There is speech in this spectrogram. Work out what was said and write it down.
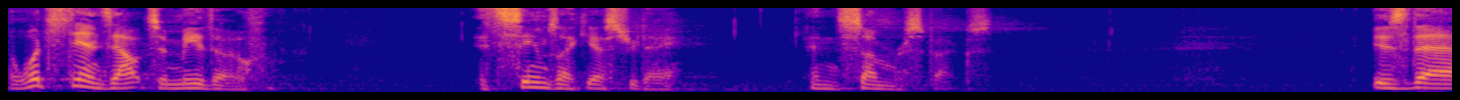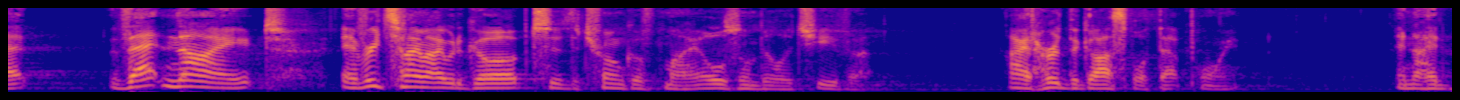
Now, what stands out to me, though, it seems like yesterday in some respects, is that that night, every time I would go up to the trunk of my Oldsmobile Achieva, I had heard the gospel at that point, and I'd,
